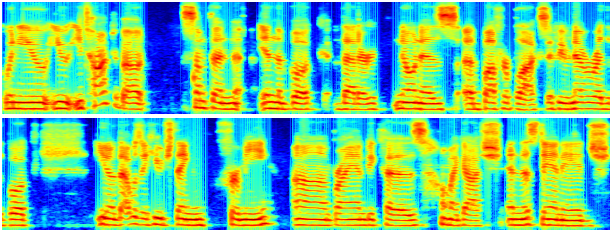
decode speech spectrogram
when you you you talked about something in the book that are known as uh, buffer blocks. If you've never read the book, you know that was a huge thing for me uh, Brian, because oh my gosh, in this day and age,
